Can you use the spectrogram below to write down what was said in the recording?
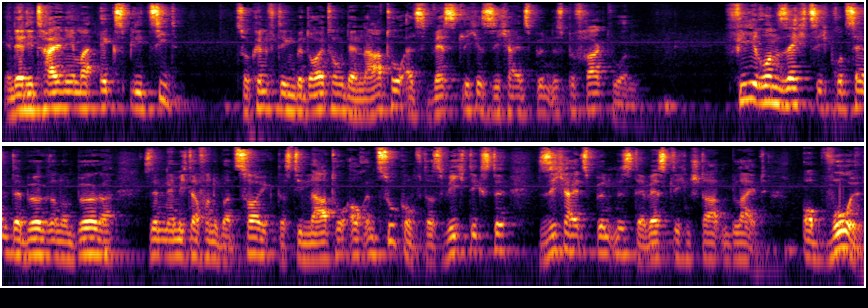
in der die Teilnehmer explizit zur künftigen Bedeutung der NATO als westliches Sicherheitsbündnis befragt wurden. 64 Prozent der Bürgerinnen und Bürger sind nämlich davon überzeugt, dass die NATO auch in Zukunft das wichtigste Sicherheitsbündnis der westlichen Staaten bleibt, obwohl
